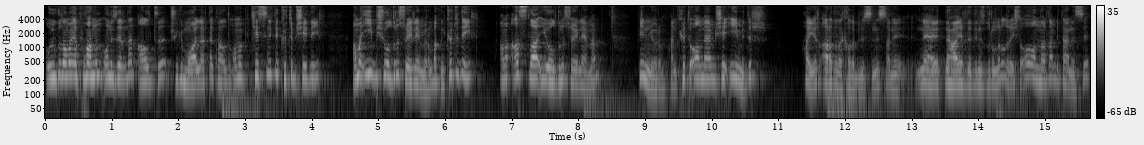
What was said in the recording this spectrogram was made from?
Uygulamaya puanım 10 üzerinden 6. Çünkü muallakta kaldım ama kesinlikle kötü bir şey değil. Ama iyi bir şey olduğunu söyleyemiyorum. Bakın kötü değil ama asla iyi olduğunu söyleyemem. Bilmiyorum. Hani kötü olmayan bir şey iyi midir? Hayır arada da kalabilirsiniz. Hani ne evet ne hayır dediğiniz durumlar olur. İşte o onlardan bir tanesi.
